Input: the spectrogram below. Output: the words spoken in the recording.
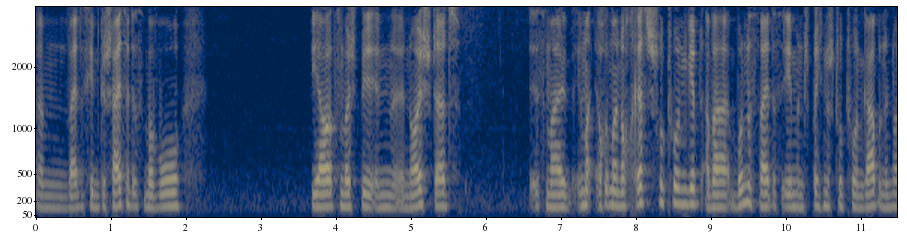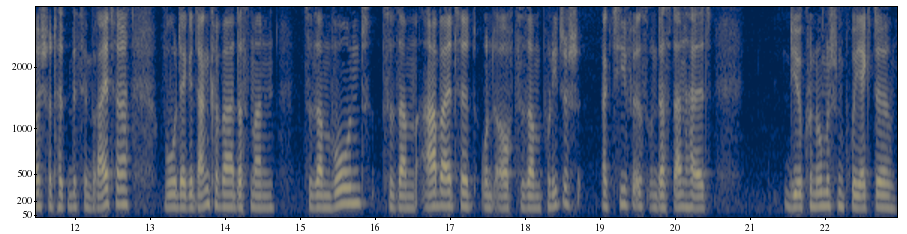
ähm, weitestgehend gescheitert ist, aber wo ja zum Beispiel in Neustadt es mal immer, auch immer noch Reststrukturen gibt, aber bundesweit es eben entsprechende Strukturen gab und in Neustadt halt ein bisschen breiter, wo der Gedanke war, dass man zusammen wohnt, zusammen arbeitet und auch zusammen politisch aktiv ist und dass dann halt die ökonomischen Projekte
